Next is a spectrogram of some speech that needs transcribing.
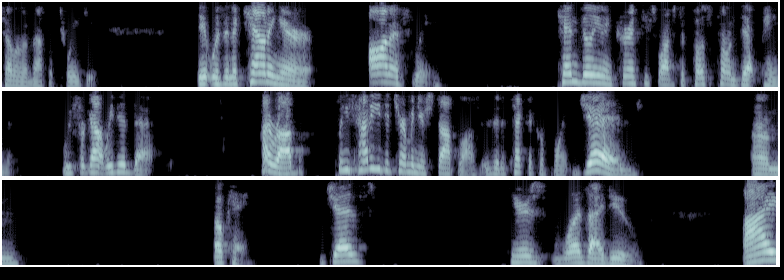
Tell them about the Twinkie. It was an accounting error. Honestly. 10 billion in currency swaps to postpone debt payment. We forgot we did that. Hi Rob. Please, how do you determine your stop loss? Is it a technical point? Jez. Um, okay. Jez here's what I do. I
